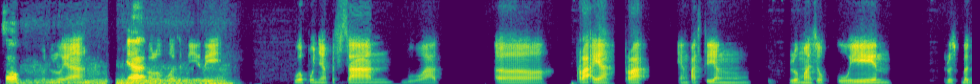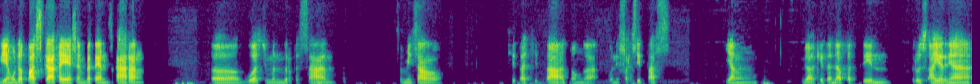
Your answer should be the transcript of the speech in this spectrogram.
So, Gua dulu ya. ya Kalau gua sendiri, gua punya pesan buat eh pra ya, pra yang pasti yang belum masuk UIN, terus bagi yang udah pasca kayak SMPTN sekarang, eh gua cuman berpesan, semisal cita-cita atau enggak universitas yang enggak kita dapetin, terus akhirnya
